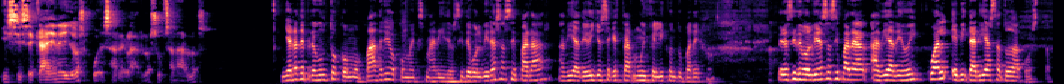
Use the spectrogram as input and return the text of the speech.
Y si se caen ellos, puedes arreglarlos, subsanarlos. Y ahora te pregunto como padre o como exmarido, si te volvieras a separar a día de hoy, yo sé que estás muy feliz con tu pareja, pero si te volvieras a separar a día de hoy, ¿cuál evitarías a toda costa?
